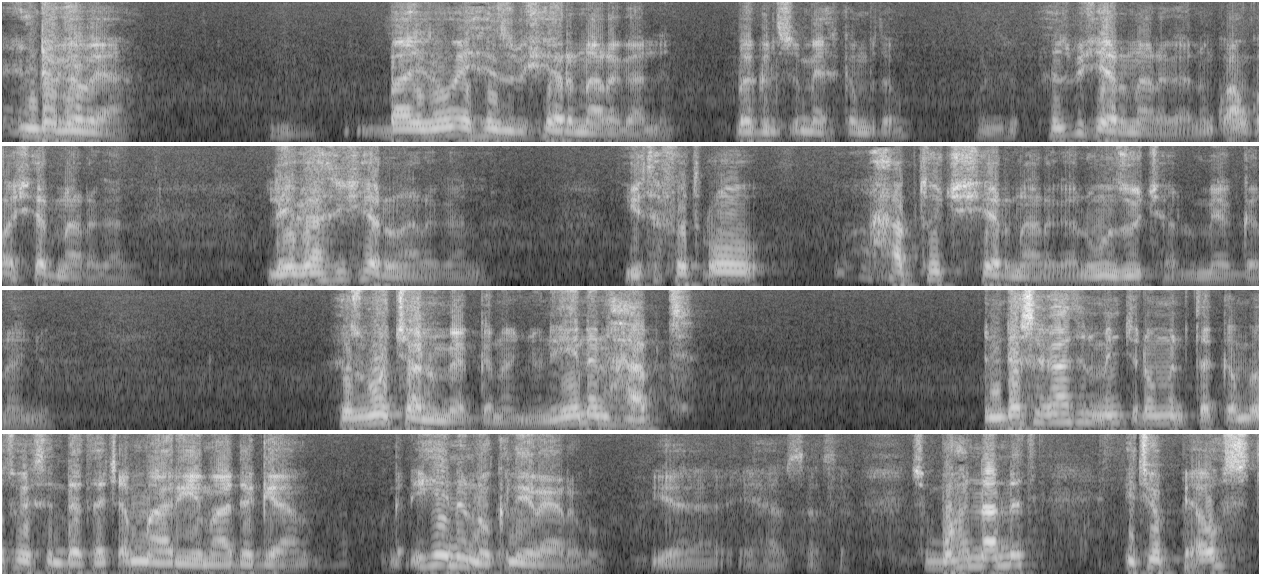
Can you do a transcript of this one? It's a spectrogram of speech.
እንደ ገበያ ባይዞ ህዝብ share እናደርጋለን። በግልጽ የሚያስቀምጠው ህዝብ share እናደርጋለን፣ ቋንቋ share እናደርጋለን፣ legacy share እናደርጋለን፣ የተፈጥሮ ሀብቶች share እናደርጋለን። ወንዞች አሉ የሚያገናኙ፣ ህዝቦች አሉ የሚያገናኙን። ይህንን ሀብት እንደ ስጋትን ምንጭ ነው የምንጠቀምበት ወይስ እንደ ተጨማሪ የማደጊያ ይሄንን ነው ክሊር ያደረገው የሀሳብ በዋናነት ኢትዮጵያ ውስጥ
